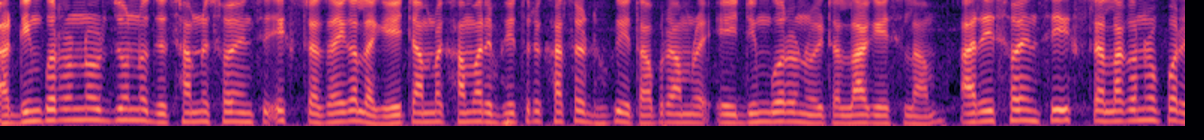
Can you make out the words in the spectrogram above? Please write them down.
আর ডিম করানোর জন্য যে সামনে ছয় ইঞ্চি এক্সট্রা জায়গা লাগে, এটা আমরা খামারের ভেতরে খাঁচা ঢুকে তারপরে আমরা এই ডিম করানো এটা লাগিয়েছিলাম। আর এই ছয় ইঞ্চি এক্সট্রা লাগানোর পরে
